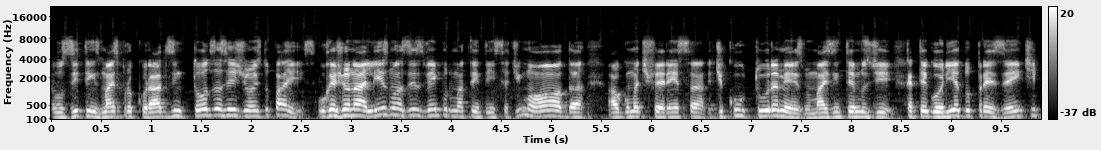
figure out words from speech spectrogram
os itens mais procurados em todas as regiões do país. O regionalismo às vezes vem por uma tendência de moda, alguma diferença de cultura mesmo, mas em termos de categoria do presente presente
